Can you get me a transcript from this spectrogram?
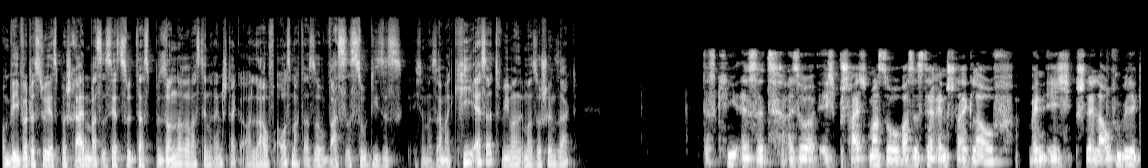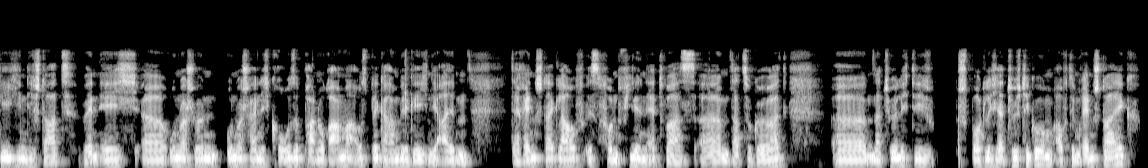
Und wie würdest du jetzt beschreiben, was ist jetzt so das Besondere, was den Rennsteiglauf ausmacht? Also was ist so dieses, ich sag mal, Key Asset, wie man immer so schön sagt? Das Key Asset, also ich beschreibe es mal so, was ist der Rennsteiglauf? Wenn ich schnell laufen will, gehe ich in die Stadt. Wenn ich äh, unwahrscheinlich große Panorama-Ausblicke haben will, gehe ich in die Alpen. Der Rennsteiglauf ist von vielen etwas. Ähm, dazu gehört äh, natürlich die sportliche Ertüchtigung auf dem Rennsteig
